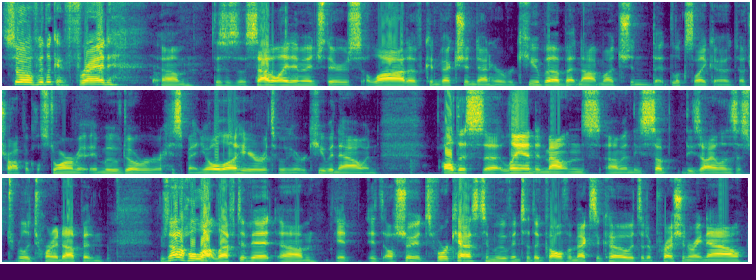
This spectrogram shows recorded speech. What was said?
So if we look at Fred, um, this is a satellite image. There's a lot of convection down here over Cuba, but not much, and that looks like a, a tropical storm. It, it, moved over Hispaniola here. It's moving over Cuba now, and all this uh, land and mountains um, and these sub, these islands has really torn it up and there's not a whole lot left of it. Um, it, it. I'll show you. It's forecast to move into the Gulf of Mexico. It's a depression right now.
